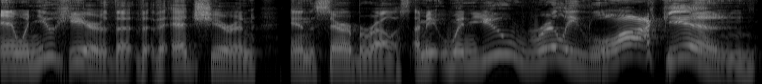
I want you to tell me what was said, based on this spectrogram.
and when you hear the, the, the Ed Sheeran and the Sara Bareilles, I mean, when you really lock in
